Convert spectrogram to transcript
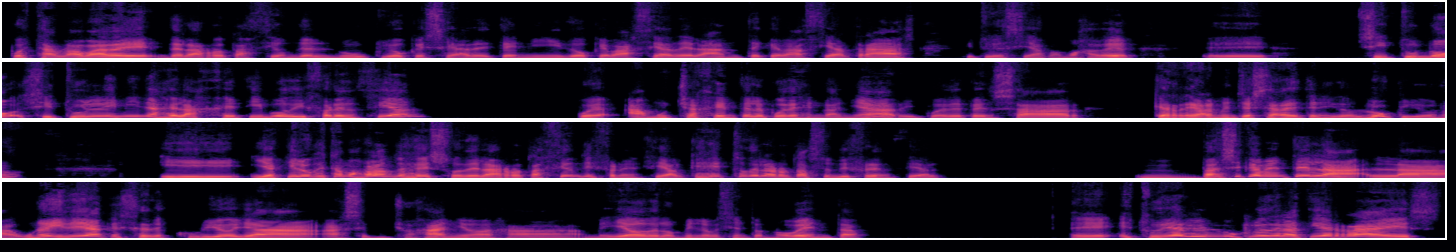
pues te hablaba de, la rotación del núcleo, que se ha detenido, que va hacia adelante, que va hacia atrás, y tú decías, vamos a ver, si tú, no, si tú eliminas el adjetivo diferencial, pues a mucha gente le puedes engañar y puede pensar que realmente se ha detenido el núcleo, ¿no? Y, aquí lo que estamos hablando es eso, de la rotación diferencial. ¿Qué es esto de la rotación diferencial? Mm, básicamente una idea que se descubrió ya hace muchos años, a mediados de los 1990. Eh, estudiar el núcleo de la Tierra es,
